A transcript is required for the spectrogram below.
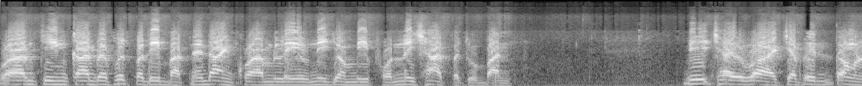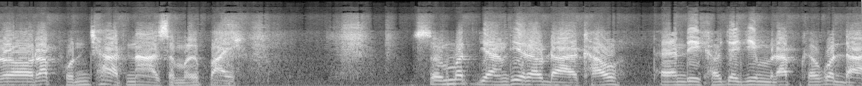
ความจริงการประพฤติปฏิบัติในด้านความเลวนี่ย่อมมีผลในชาติปัจจุบัน มิใช่ว่าจะเป็นต้องรอรับผลชาติหน้าเสมอไป สมมติอย่างที่เราด่าเขา แทนที่เขาจะยิ้มรับเขาก็ด่า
